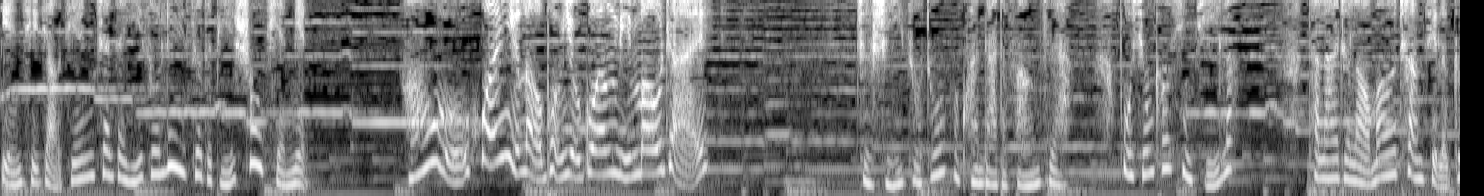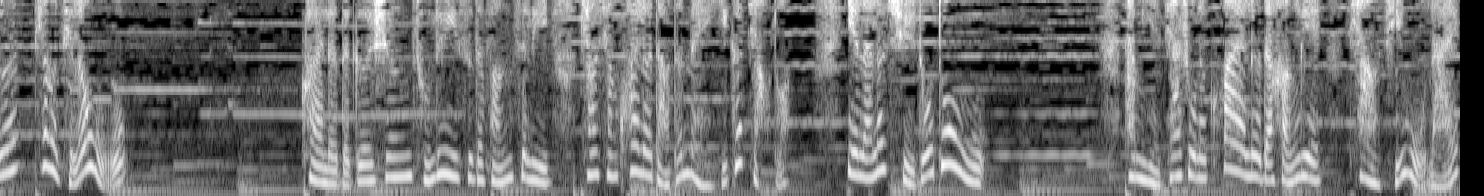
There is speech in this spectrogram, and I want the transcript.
踮起脚尖，站在一座绿色的别墅前面。哦，欢迎老朋友光临猫宅。这是一座多么宽大的房子啊！布熊高兴极了，他拉着老猫唱起了歌，跳起了舞。快乐的歌声从绿色的房子里飘向快乐岛的每一个角落，引来了许多动物。它们也加入了快乐的行列，跳起舞来。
